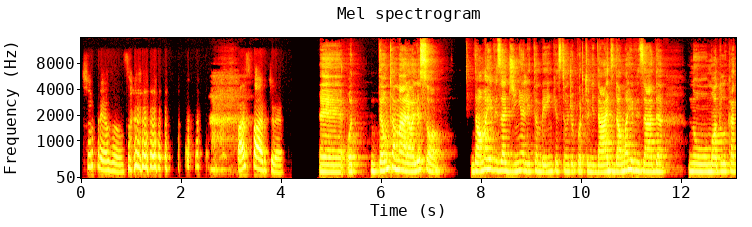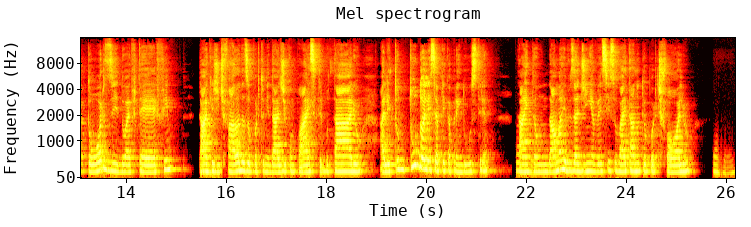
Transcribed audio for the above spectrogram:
Surpresas. Faz parte, né? É, então, Tamara, olha só, dá uma revisadinha ali também em questão de oportunidades, dá uma revisada no módulo 14 do FTF, tá? Que a gente fala das oportunidades de compliance tributário, ali tudo, tudo ali se aplica para a indústria, tá? Uhum. Então, dá uma revisadinha, vê se isso vai estar tá no teu portfólio. Uhum.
